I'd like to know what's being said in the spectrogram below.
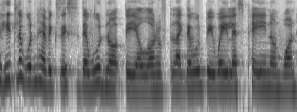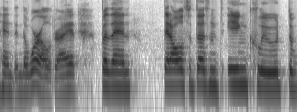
Hitler wouldn't have existed there would not be a lot of like there would be way less pain on one hand in the world right? But then that also doesn't include the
